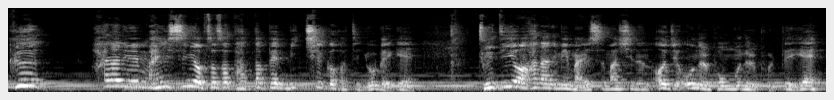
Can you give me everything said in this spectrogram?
그 하나님의 말씀이 없어서 답답해 미칠 것 같은 욥에게 드디어 하나님이 말씀하시는 어제 오늘 본문을 볼 때에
